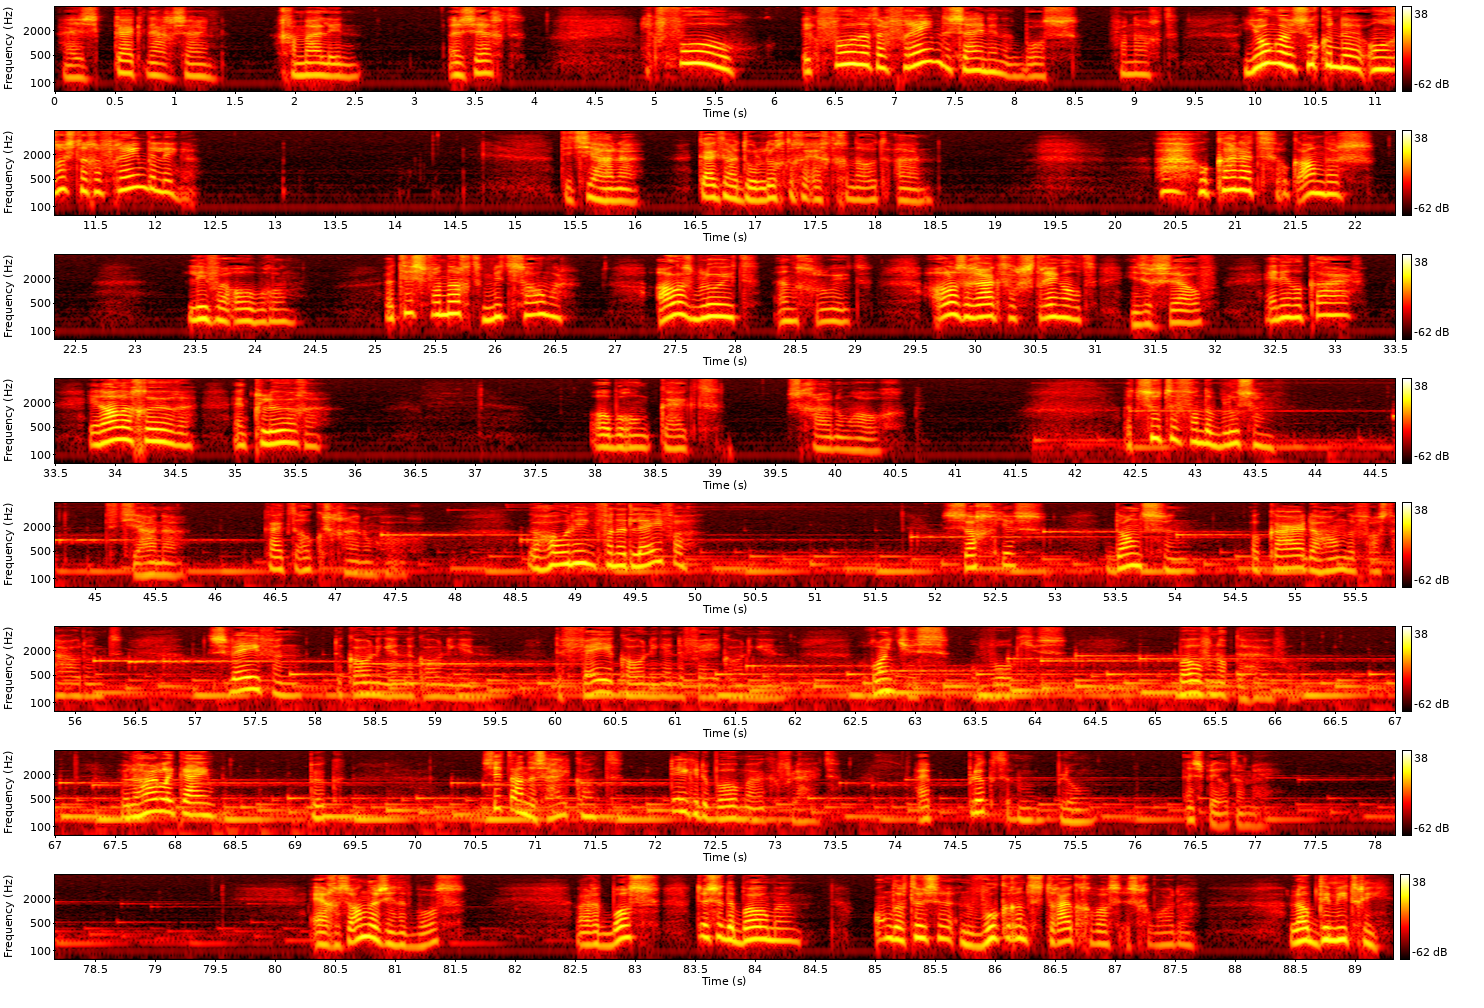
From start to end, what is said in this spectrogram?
Hij kijkt naar zijn gemalin en zegt: Ik voel, ik voel dat er vreemden zijn in het bos vannacht. Jonge, zoekende, onrustige vreemdelingen. Tiziana kijkt haar doorluchtige echtgenoot aan. Ah, hoe kan het ook anders, lieve Oberon? Het is vannacht midzomer. Alles bloeit en groeit. Alles raakt verstrengeld in zichzelf en in elkaar, in alle geuren en kleuren. Oberon kijkt schuin omhoog. Het zoete van de bloesem. Titiana kijkt ook schuin omhoog. De honing van het leven. Zachtjes dansen elkaar de handen vasthoudend, zweven de koning en de koningin, de feeënkoning en de feeënkoningin, rondjes op wolkjes, bovenop de heuvel. Hun harlekijn, Puk, zit aan de zijkant tegen de boom aangevlijd. Hij plukt een bloem en speelt ermee. Ergens anders in het bos, waar het bos tussen de bomen ondertussen een woekerend struikgewas is geworden, loopt Dimitri.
